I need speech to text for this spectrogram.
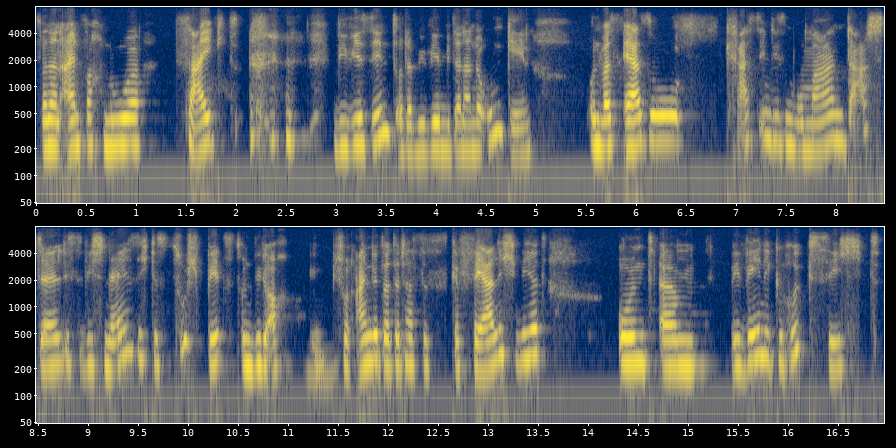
sondern einfach nur zeigt, wie wir sind oder wie wir miteinander umgehen. Und was er so krass in diesem Roman darstellt, ist, wie schnell sich das zuspitzt und wie du auch schon angedeutet hast, dass es gefährlich wird und ähm, wie wenig Rücksicht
